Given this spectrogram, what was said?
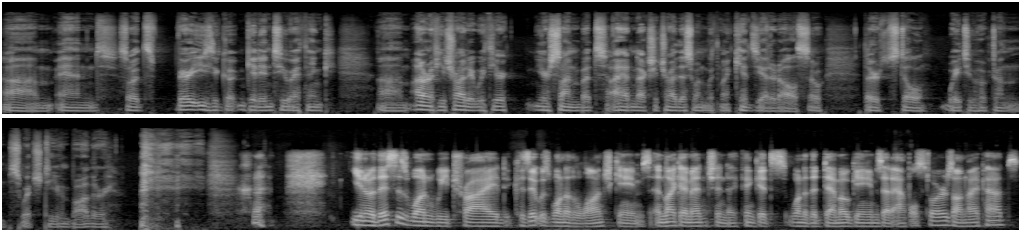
Um, and so it's very easy to get into i think. Um, i don't know if you tried it with your your son but i hadn't actually tried this one with my kids yet at all so they're still way too hooked on switch to even bother you know this is one we tried because it was one of the launch games and like i mentioned i think it's one of the demo games at apple stores on ipads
